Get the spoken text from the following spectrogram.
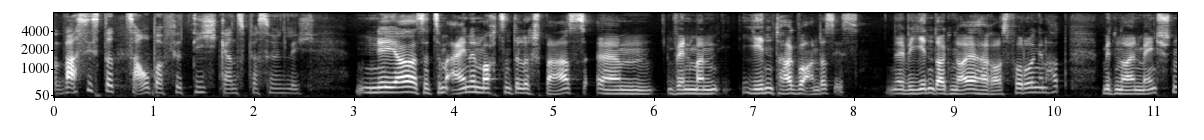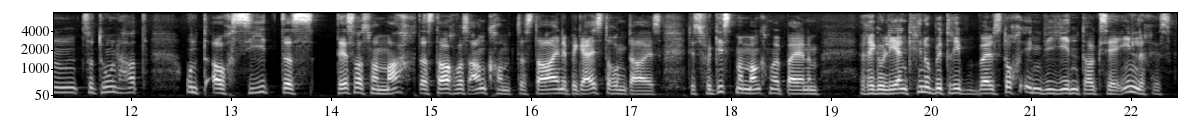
Was ist der Zauber für dich ganz persönlich? Naja, also zum einen macht es natürlich Spaß, ähm, wenn man jeden Tag woanders ist, ne, wie jeden Tag neue Herausforderungen hat, mit neuen Menschen zu tun hat und auch sieht, dass das, was man macht, dass da auch was ankommt, dass da eine Begeisterung da ist. Das vergisst man manchmal bei einem regulären Kinobetrieb, weil es doch irgendwie jeden Tag sehr ähnlich ist.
